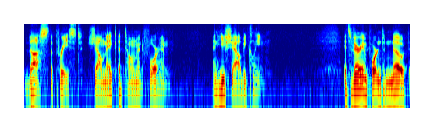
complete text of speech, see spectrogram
Thus the priest shall make atonement for him, and he shall be clean. It's very important to note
